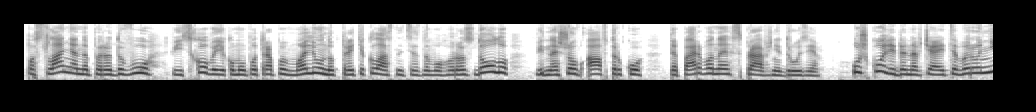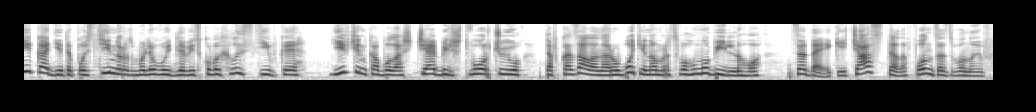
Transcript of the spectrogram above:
Послання на передову. Військовий, якому потрапив малюнок третєкласниці з нового роздолу, віднайшов авторку. Тепер вони справжні друзі. У школі, де навчається Вероніка, діти постійно розмальовують для військових листівки. Дівчинка була ще більш творчою та вказала на роботі номер свого мобільного. За деякий час телефон задзвонив.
